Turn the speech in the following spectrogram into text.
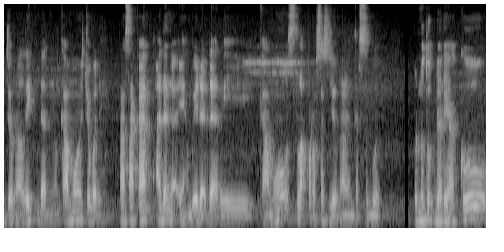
journaling dan kamu coba deh rasakan ada nggak yang beda dari kamu setelah proses journaling tersebut. Penutup dari aku,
